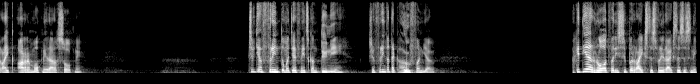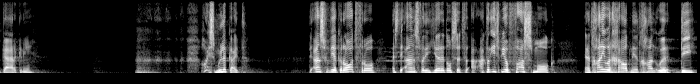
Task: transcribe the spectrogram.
Ryk, arm, maak nie regtig saak nie. Ek sê met jou vriend omdat jy vir iets kan doen nie. Ek is jou vriend want ek hou van jou. Ek het nie 'n raad wat die superrykstes van die rykstes is in die kerk nie. Haai is moeilikheid. Die ouens vir wie ek raad vra is die ouens wat die Here daar sit. Ek wil iets by jou vasmaak En dit gaan nie oor geld nie, dit gaan oor die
